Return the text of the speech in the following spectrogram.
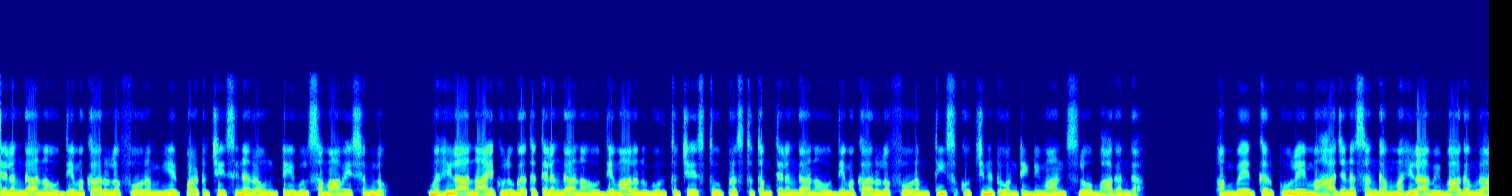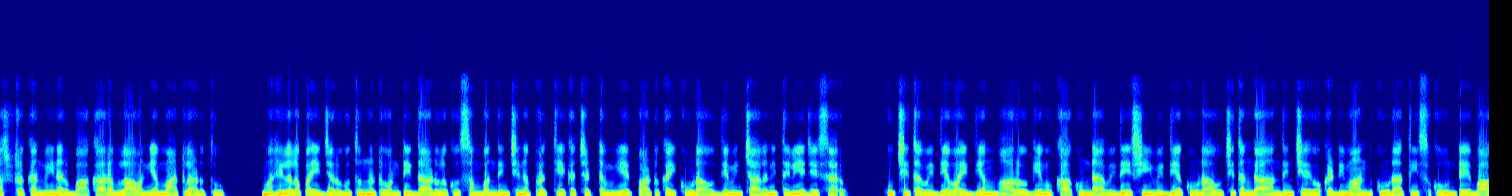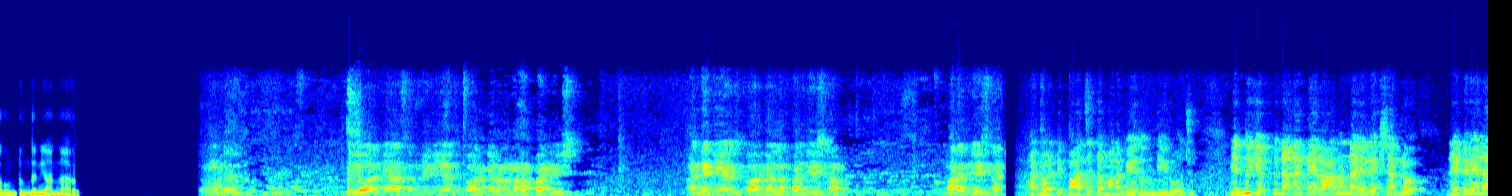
తెలంగాణ ఉద్యమకారుల ఫోరం ఏర్పాటు చేసిన రౌండ్ టేబుల్ సమావేశంలో మహిళా నాయకులు గత తెలంగాణ ఉద్యమాలను గుర్తు చేస్తూ ప్రస్తుతం తెలంగాణ ఉద్యమకారుల ఫోరం తీసుకొచ్చినటువంటి డిమాండ్స్లో భాగంగా అంబేద్కర్ పూలే మహాజన సంఘం మహిళా విభాగం రాష్ట్ర కన్వీనర్ బాకారం లావణ్య మాట్లాడుతూ మహిళలపై జరుగుతున్నటువంటి దాడులకు సంబంధించిన ప్రత్యేక చట్టం ఏర్పాటుకై కూడా ఉద్యమించాలని తెలియజేశారు. ఉచిత విద్య వైద్యం ఆరోగ్యము కాకుండా విదేశీ విద్య కూడా ఉచితంగా అందించే ఒక డిమాండ్ కూడా తీసుకుంటే బాగుంటుందని అన్నారు. ఉంటుంది ఇదివరకే అసెంబ్లీ నియోజకవర్గాలను మనం పనిచేసినాం. అన్ని నియోజకవర్గాల్లో పనిచేసినాం. మనం చేసిన అటువంటి బాధ్యత మన మీద ఉంది ఈ రోజు ఎందుకు చెప్తున్నానంటే రానున్న ఎలక్షన్లు రెండు వేల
